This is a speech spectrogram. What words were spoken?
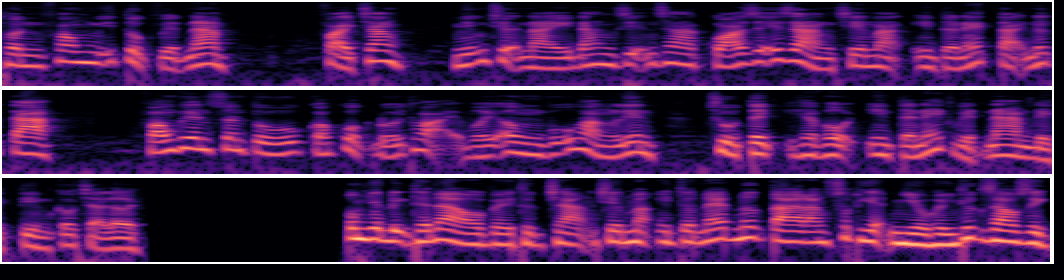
thuần phong mỹ tục Việt Nam. Phải chăng những chuyện này đang diễn ra quá dễ dàng trên mạng Internet tại nước ta? Phóng viên Xuân Tú có cuộc đối thoại với ông Vũ Hoàng Liên, Chủ tịch Hiệp hội Internet Việt Nam để tìm câu trả lời. Ông nhận định thế nào về thực trạng trên mạng Internet nước ta đang xuất hiện nhiều hình thức giao dịch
